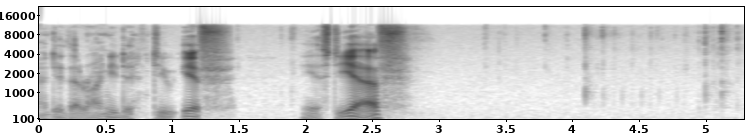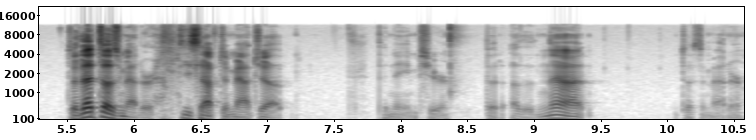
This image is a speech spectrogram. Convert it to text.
I did that wrong. I need to do if ASDF. So that does matter. These have to match up, the names here. But other than that, doesn't matter.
